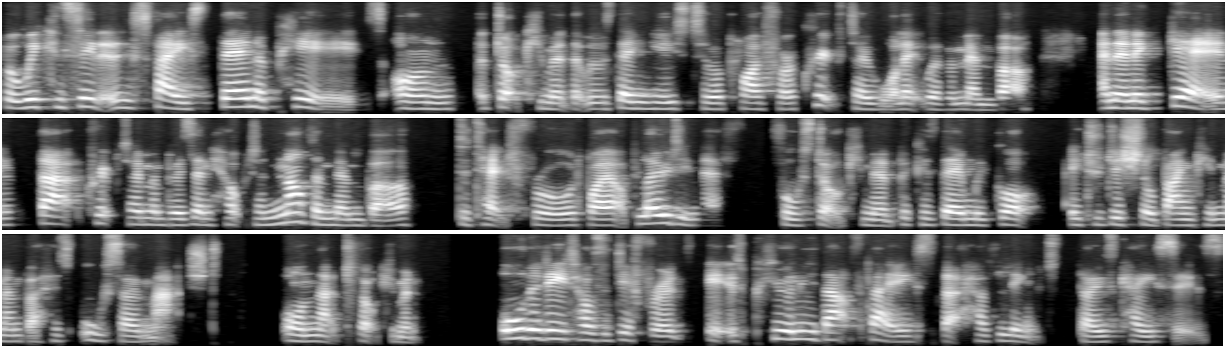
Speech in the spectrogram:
But we can see that this face then appears on a document that was then used to apply for a crypto wallet with a member. And then again, that crypto member has then helped another member detect fraud by uploading their false document because then we've got a traditional banking member has also matched on that document. All the details are different. It is purely that face that has linked those cases.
